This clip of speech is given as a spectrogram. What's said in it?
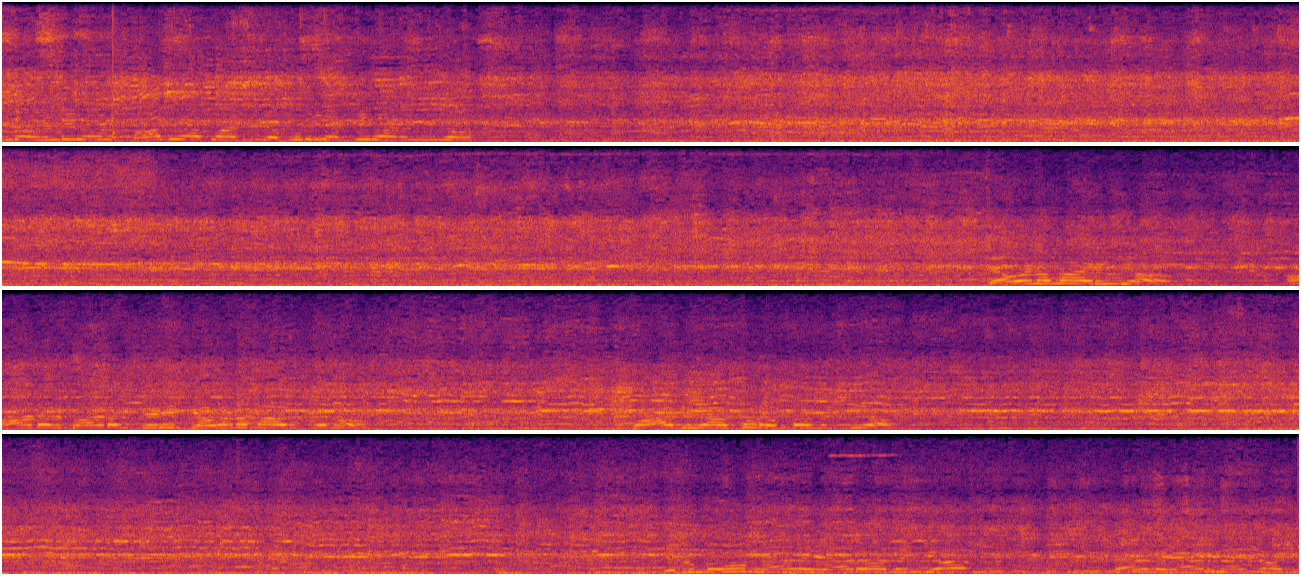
இந்த வண்டியில உள்ள பாதுகாப்பு இறங்குங்க புரிய கீழே இறங்குங்க. கவனமா இருங்க. ஆடல் பாடல் சரி கவனமா இருக்கணும். பாதுகாப்பு ரொம்ப முக்கியம். திரும்பவும் மேலே ஏறாதீங்க. மேலே ஏறினாலும்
